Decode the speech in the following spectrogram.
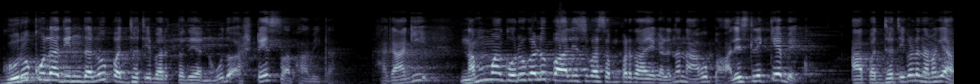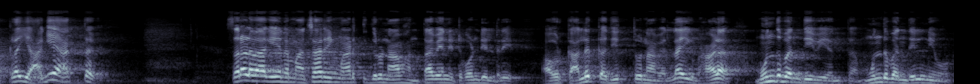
ಗುರುಕುಲದಿಂದಲೂ ಪದ್ಧತಿ ಬರ್ತದೆ ಅನ್ನುವುದು ಅಷ್ಟೇ ಸ್ವಾಭಾವಿಕ. ಹಾಗಾಗಿ ನಮ್ಮ ಗುರುಗಳು ಪಾಲಿಸುವ ಸಂಪ್ರದಾಯಗಳನ್ನು ನಾವು ಪಾಲಿಸಲಿಕ್ಕೇ ಬೇಕು. ಆ ಪದ್ಧತಿಗಳು ನಮಗೆ ಅಪ್ಲೈ ಆಗೇ ಆಗ್ತವೆ. ಸರಳವಾಗಿ ನಮ್ಮ ಆಚಾರ ಹಿಂಗೆ ಮಾಡ್ತಿದ್ರು, ನಾವು ಅಂಥವೇನು ಇಟ್ಕೊಂಡಿಲ್ರಿ? ಅವ್ರ ಕಾಲಕ್ಕೆ ಅದಿತ್ತು ನಾವೆಲ್ಲ ಈಗ ಬಹಳ ಮುಂದೆ ಬಂದೀವಿ ಅಂತ. ಮುಂದೆ ಬಂದಿಲ್ಲ ನೀವು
